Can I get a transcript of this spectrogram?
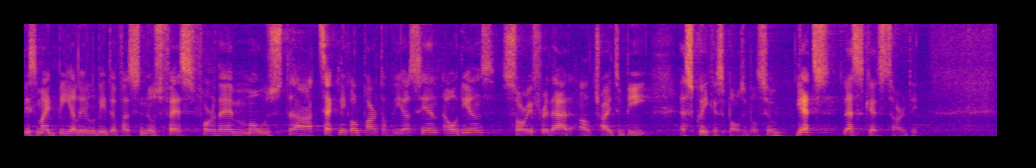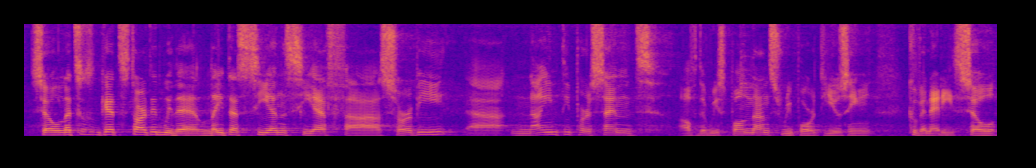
this might be a little bit of a snooze fest for the most uh, technical part of the audience. Sorry for that. I'll try to be as quick as possible. So let's get started. So let's get started with the latest CNCF uh, survey. 90% uh, of the respondents report using Kubernetes. So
